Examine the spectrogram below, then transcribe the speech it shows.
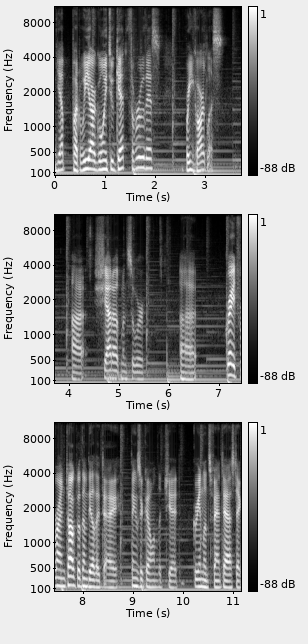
Yep, but we are going to get through this regardless. Uh, shout out Mansoor. Uh, great friend. Talked with him the other day. Things are going legit. Greenland's fantastic.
